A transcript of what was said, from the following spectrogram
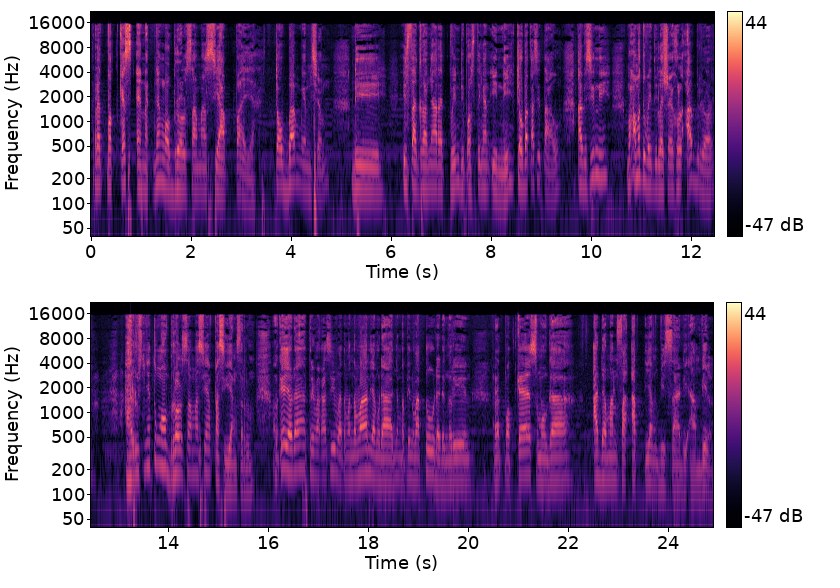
Red Podcast enaknya ngobrol sama siapa ya? Coba mention di Instagramnya Red Queen di postingan ini. Coba kasih tahu. Abis ini Muhammad Ubaidillah Syekhul Abror harusnya tuh ngobrol sama siapa sih yang seru. Oke ya udah terima kasih buat teman-teman yang udah nyempetin waktu udah dengerin Red Podcast. Semoga ada manfaat yang bisa diambil.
